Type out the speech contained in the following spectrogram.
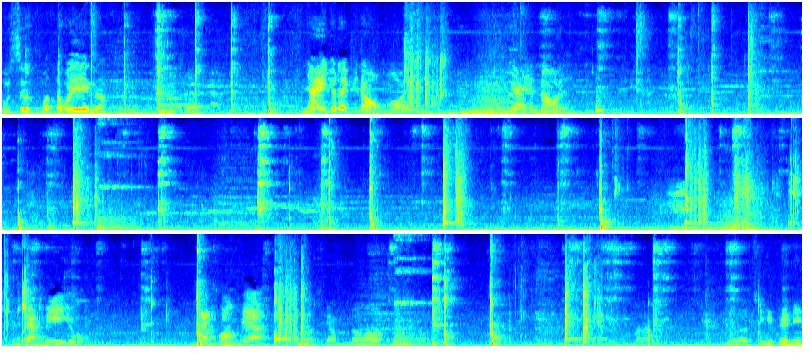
รู้สึกว่าตัวเองอะใหญ่จะได้พี่น้องหน่อยใหญ่อันหน่อย เมื่ออาชีพเด้อนี่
